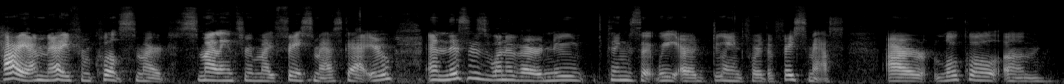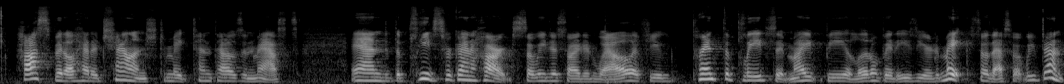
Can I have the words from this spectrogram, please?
Hi, I'm Maddie from Quiltsmart, smiling through my face mask at you. And this is one of our new things that we are doing for the face mask. Our local um, hospital had a challenge to make 10,000 masks, and the pleats were kind of hard. So we decided, well, if you print the pleats, it might be a little bit easier to make. So that's what we've done.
